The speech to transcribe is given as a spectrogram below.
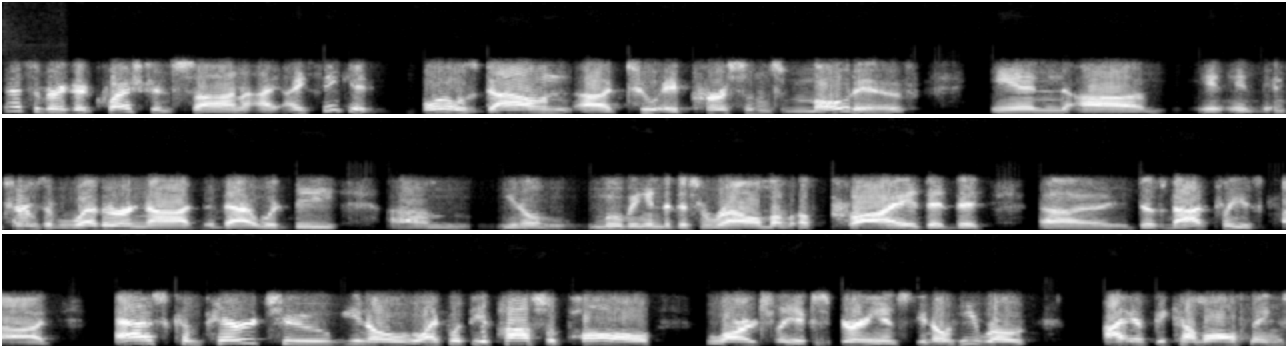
That's a very good question, Son. I, I think it boils down uh, to a person's motive in uh, in, in, in terms of whether or not that would be, um, you know, moving into this realm of, of pride that that uh, does not please God, as compared to, you know, like what the Apostle Paul largely experienced. You know, he wrote, "I have become all things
